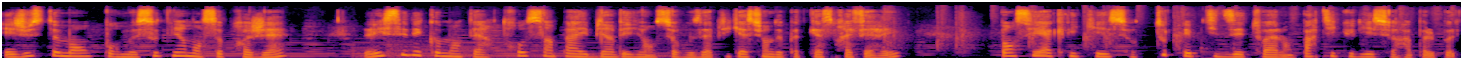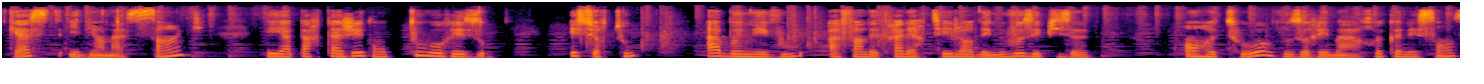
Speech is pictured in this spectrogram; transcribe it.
Et justement, pour me soutenir dans ce projet, laissez des commentaires trop sympas et bienveillants sur vos applications de podcast préférées. Pensez à cliquer sur toutes les petites étoiles, en particulier sur Apple Podcast, il y en a 5, et à partager dans tous vos réseaux. Et surtout, abonnez-vous afin d'être alerté lors des nouveaux épisodes. En retour, vous aurez ma reconnaissance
